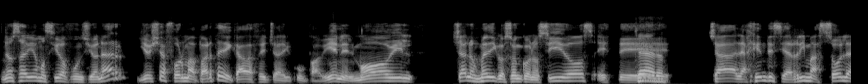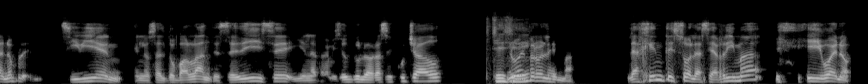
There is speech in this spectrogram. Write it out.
no sabíamos si iba a funcionar y hoy ya forma parte de cada fecha del CUPA. Viene el móvil, ya los médicos son conocidos, este, ya la gente se arrima sola, no, si bien en los altoparlantes se dice y en la transmisión tú lo habrás escuchado, no hay problema. La gente sola se arrima y, bueno,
